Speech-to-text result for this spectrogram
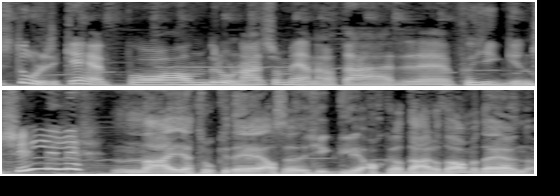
stoler ikke helt på han broren her som mener at det er eh, for hyggens skyld, eller? Nei, jeg tror ikke det altså, hyggelig akkurat der og da, men det er jo en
